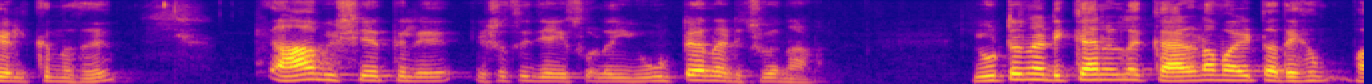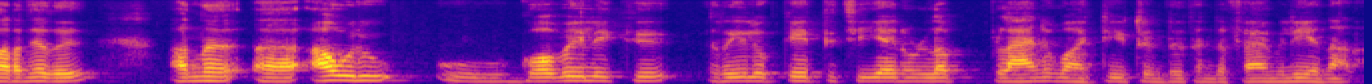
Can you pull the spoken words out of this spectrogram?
കേൾക്കുന്നത് ആ വിഷയത്തിൽ യശസ്വി ജയ്സോള യു ടേൺ അടിച്ചു എന്നാണ്. യു ടേൺ അടിക്കാനുള്ള കാരണമായിട്ട് അദ്ദേഹം പറഞ്ഞത് അന്ന് ആ, ഒരു ഗോവയിലേക്ക് റീലൊക്കേറ്റ് ചെയ്യാനുള്ള പ്ലാൻ മാറ്റിയിട്ടുണ്ട് തന്റെ ഫാമിലി എന്നാണ്.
